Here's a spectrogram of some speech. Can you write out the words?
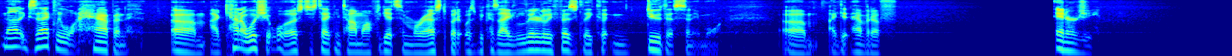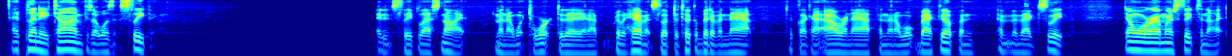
not exactly what happened. Um, I kind of wish it was just taking time off to get some rest, but it was because I literally physically couldn't do this anymore. Um, I didn't have enough energy. I had plenty of time because I wasn't sleeping. I didn't sleep last night, and I went to work today, and I really haven't slept. I took a bit of a nap, took like an hour nap, and then I woke back up and haven't been back to sleep. Don't worry, I'm going to sleep tonight.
